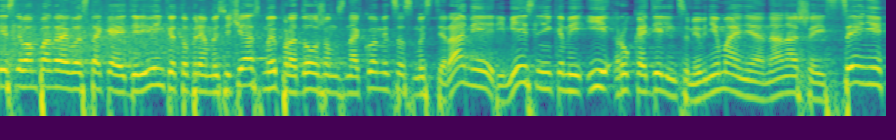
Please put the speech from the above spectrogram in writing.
Если вам понравилась такая деревенька, то прямо сейчас мы продолжим знакомиться с мастерами, ремесленниками и рукодельницами. Внимание, на нашей сцене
